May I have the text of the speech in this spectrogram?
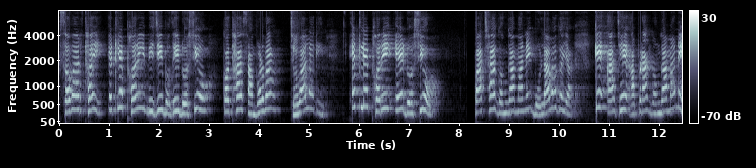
સવાર થઈ એટલે ફરી બીજી બધી ડોસીઓ કથા સાંભળવા જવા લાગી. એટલે ફરી એ ડોસીઓ પાછા ગંગામાને બોલાવા ગયા. કે આજે આપણા ગંગામાને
